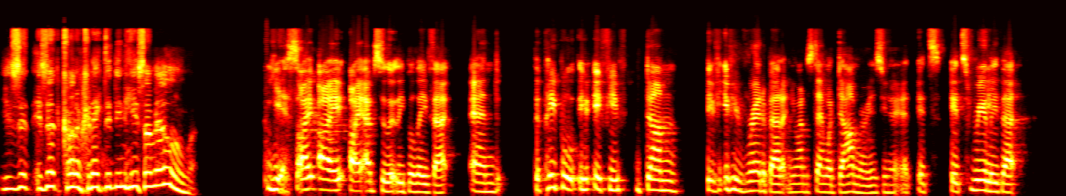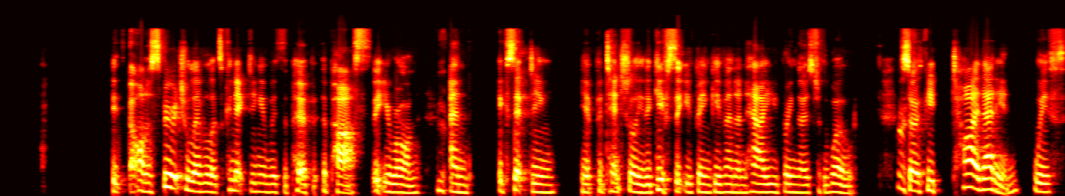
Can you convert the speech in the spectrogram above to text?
Is it is that kind of connected in here somehow or what? Yes, I, I, I absolutely believe that. And the people, if you've done, if, if you've read about it and you understand what Dharma is, you know, it, it's it's really that. It, on a spiritual level, it's connecting in with the purpose, the path that you're on, and accepting you know, potentially the gifts that you've been given and how you bring those to the world. Right. So if you tie that in with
